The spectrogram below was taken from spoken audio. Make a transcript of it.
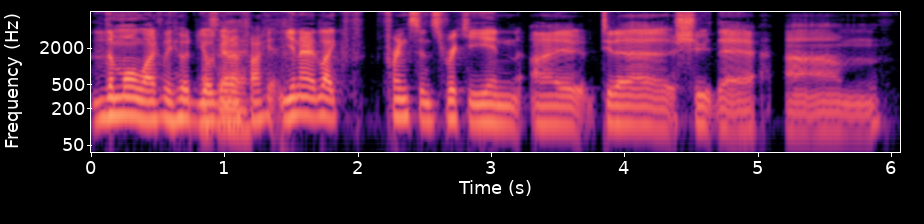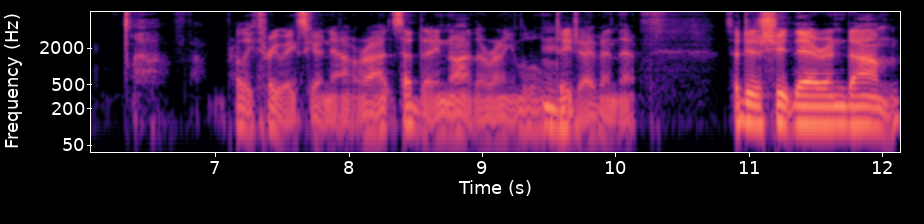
the more likelihood you're going to fuck it. you know, like f- for instance, Ricky Inn, I did a shoot there, um, probably three weeks ago now, right? Saturday night, they're running a little Mm. DJ event there. So I did a shoot there and, um,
